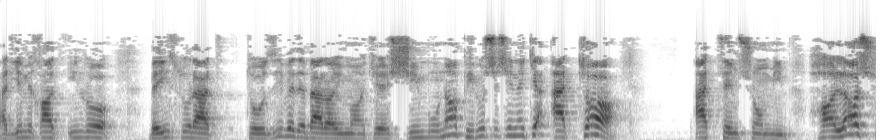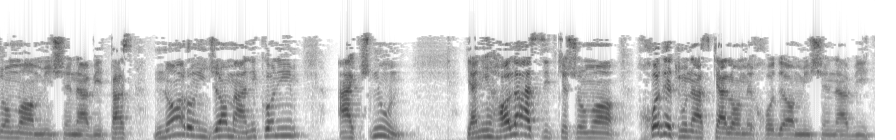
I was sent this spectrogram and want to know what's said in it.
و دیگه میخواد این رو به این صورت توضیح بده برای ما که شیمونا پیروشش اینه که عطا اتم شمیم. حالا شما میشنوید. پس نا رو اینجا معنی کنیم اکنون. یعنی حالا هستید که شما خودتون از کلام خدا میشنوید.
